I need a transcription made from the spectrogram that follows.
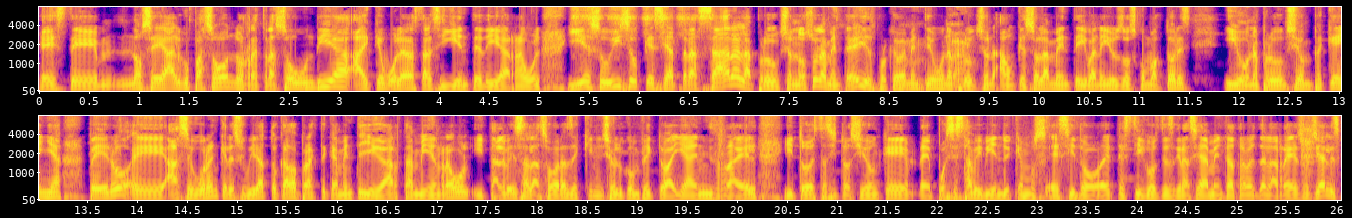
este, no sé, algo pasó, nos retrasó un día, hay que volar hasta el siguiente día, Raúl. Y eso hizo que se atrasara la producción, no solamente ellos, porque obviamente una producción, aunque solamente iban ellos dos como actores y una producción pequeña, pero eh, aseguran que les hubiera tocado prácticamente llegar también, Raúl, y tal vez a las horas de que inició el conflicto allá en Israel y toda esta situación que eh, pues se está viviendo y que hemos eh, sido eh, testigos desgraciadamente a través de las redes sociales.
